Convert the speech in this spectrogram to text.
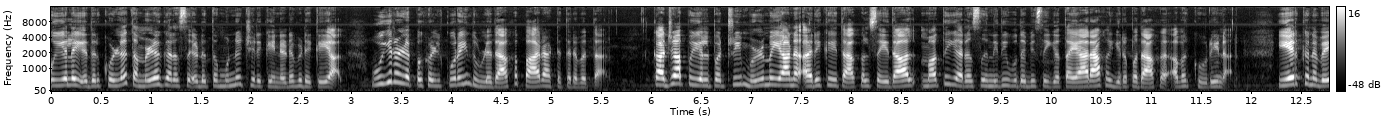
புயலை எதிர்கொள்ள தமிழக அரசு எடுத்த முன்னெச்சரிக்கை நடவடிக்கையால் உயிரிழப்புகள் குறைந்துள்ளதாக பாராட்டு தெரிவித்தார். கஜா புயல் பற்றி முழுமையான அறிக்கை தாக்கல் செய்தால் மத்திய அரசு நிதி உதவி செய்ய தயாராக இருப்பதாக அவர் கூறினார். ஏற்கனவே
